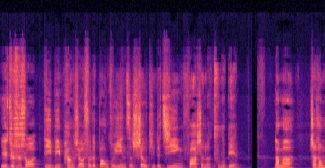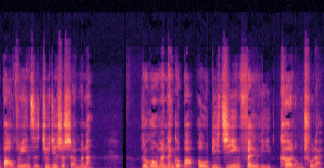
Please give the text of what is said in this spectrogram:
也就是说，DB 胖小鼠的饱足因子受体的基因发生了突变。那么，这种饱足因子究竟是什么呢？如果我们能够把 OB 基因分离克隆出来，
